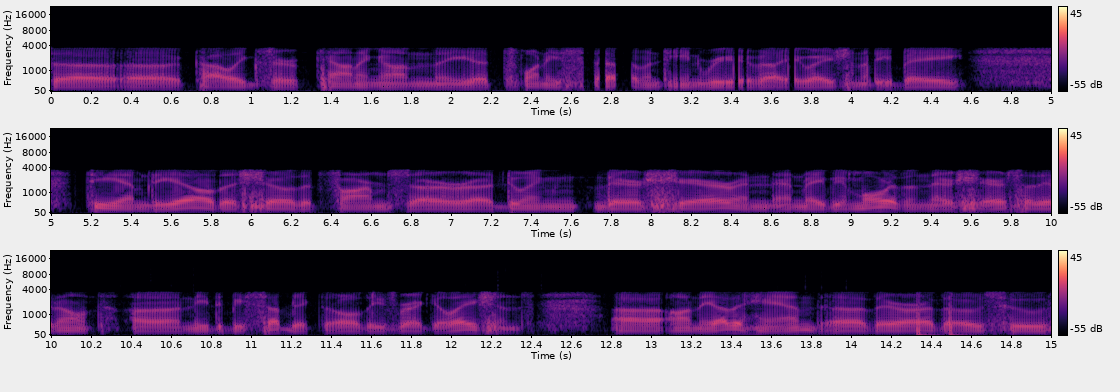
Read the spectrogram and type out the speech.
uh, uh, colleagues are counting on the uh, 2017 reevaluation of the Bay TMDL to show that farms are uh, doing their share and, and maybe more than their share, so they don't uh, need to be subject to all these regulations. Uh, on the other hand, uh, there are those who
